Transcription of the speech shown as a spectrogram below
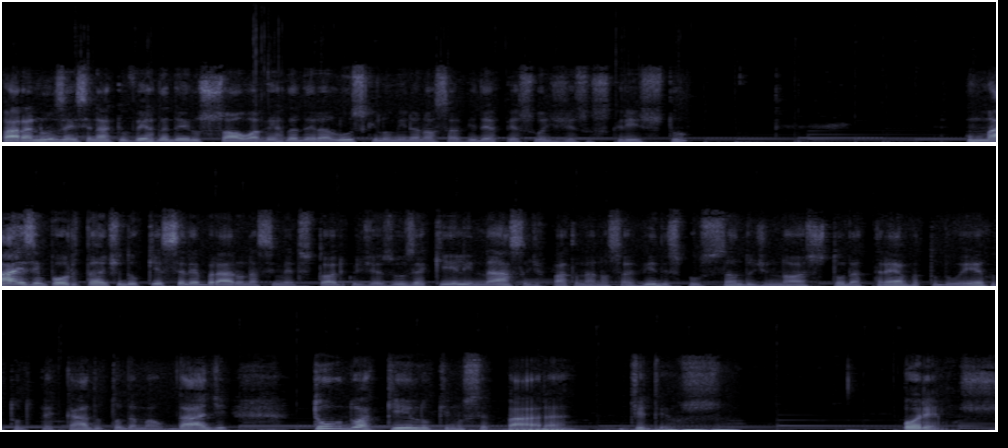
para nos ensinar que o verdadeiro sol, a verdadeira luz que ilumina a nossa vida é a pessoa de Jesus Cristo. O mais importante do que celebrar o nascimento histórico de Jesus é que ele nasça de fato na nossa vida, expulsando de nós toda treva, todo erro, todo pecado, toda maldade, tudo aquilo que nos separa de Deus. Oremos.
